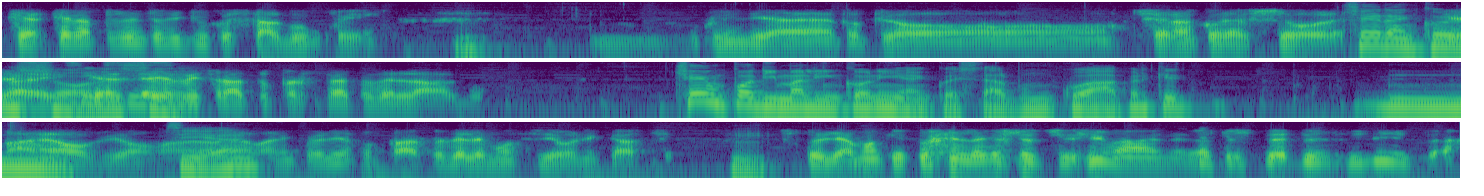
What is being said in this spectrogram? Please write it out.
che, che rappresenta di più quest'album qui. Mm, Quindi è proprio... c'era ancora il sole. C'era ancora il sole. che sì, è il ritratto perfetto dell'album. C'è un po' di malinconia in quest'album qua, perché... mm, Ma è ovvio, ma Sì, eh? la malinconia fa parte delle emozioni, cazzo. Mm. Togliamo anche quella che ci rimane, la tristezza infinita.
